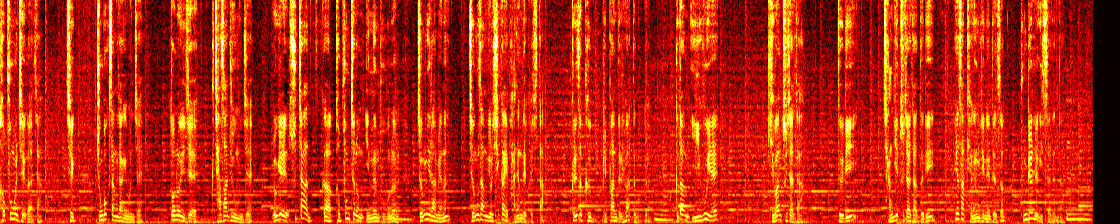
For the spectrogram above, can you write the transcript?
거품을 제거하자. 즉 중복 상장의 문제 또는 이제 자사주 문제. 요게 숫자가 거품처럼 있는 부분을 음. 정리를 하면은 정상적으로 시가에 반영될 것이다. 그래서 그 비판들을 해왔던 거고요. 음. 그다음 이후에 기관 투자자들이 장기 투자자들이 회사 경영진에 대해서 분별력이 있어야 된다. 음.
